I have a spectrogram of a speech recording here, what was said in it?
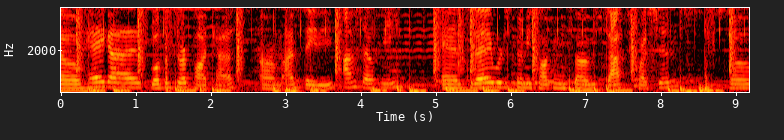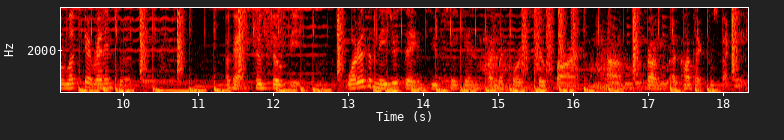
So, hey guys, welcome to our podcast. Um, I'm Sadie, I'm Sophie. and today we're just going to be talking some stats questions. So, let's get right into it. Okay, so Sophie, what are the major things you've taken from the course so far um, from a content perspective?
